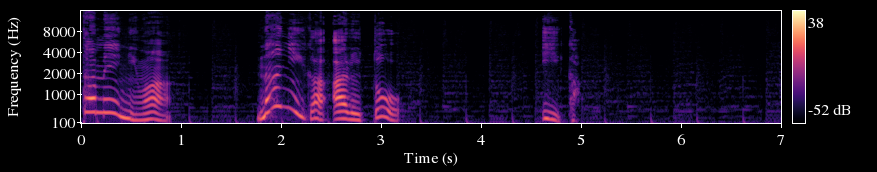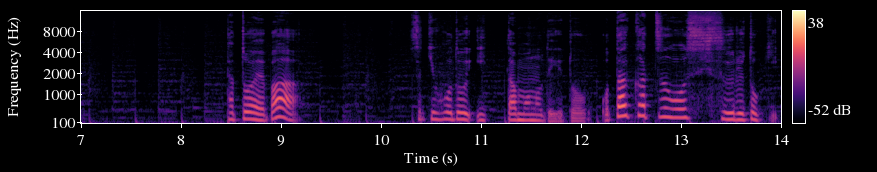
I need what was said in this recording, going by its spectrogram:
ためには何があるといいか。例えば先ほど言ったもので言うとおたかつをする時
